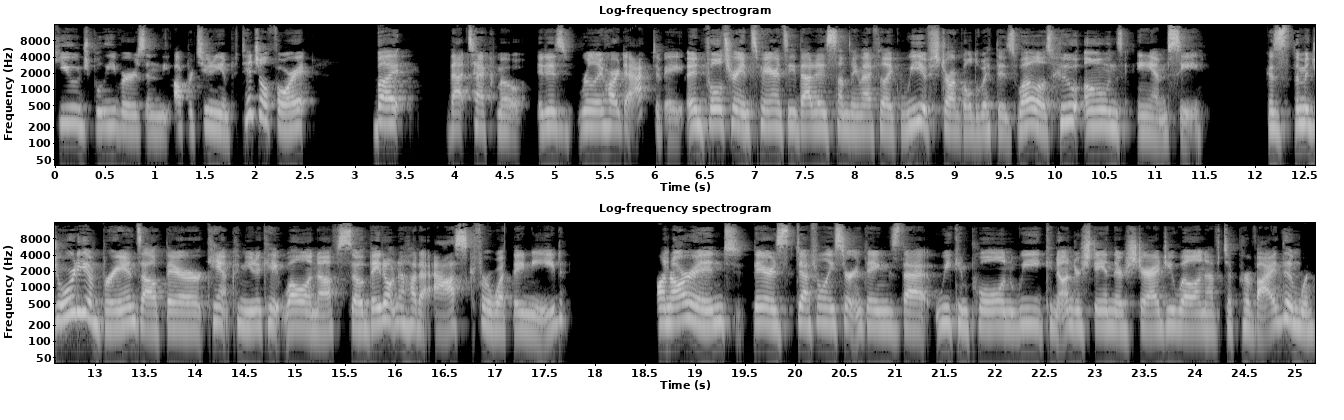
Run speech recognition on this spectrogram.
huge believers in the opportunity and potential for it. But that tech moat, it is really hard to activate. In full transparency, that is something that I feel like we have struggled with as well as who owns AMC because the majority of brands out there can't communicate well enough. So they don't know how to ask for what they need. On our end, there's definitely certain things that we can pull and we can understand their strategy well enough to provide them with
